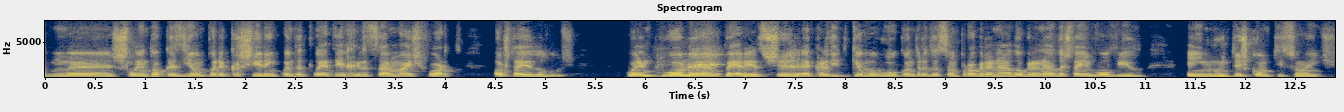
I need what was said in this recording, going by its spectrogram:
uma excelente ocasião para crescer enquanto atleta e regressar mais forte ao Estádio da Luz. Quanto ao Neon Pérez, acredito que é uma boa contratação para o Granada. O Granada está envolvido em muitas competições,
